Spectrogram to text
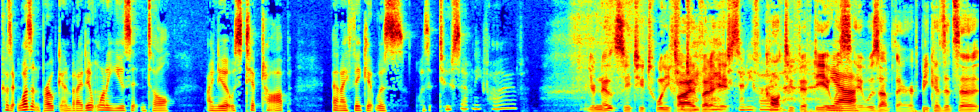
because it wasn't broken, but I didn't want to use it until I knew it was tip top, and I think it was was it 275. Your notes say 225, but 225, it 275. call it 250. It Yeah. was it was up there because it's a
